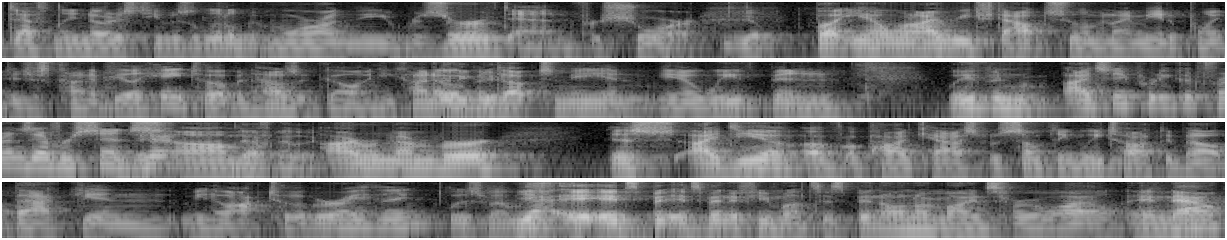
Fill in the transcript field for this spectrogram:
definitely noticed he was a little bit more on the reserved end for sure. Yep. But you know, when I reached out to him and I made a point to just kind of be like, "Hey, Tobin, how's it going?" He kind of opened good. up to me, and you know, we've been, we've been, I'd say, pretty good friends ever since. Yeah, um, definitely. I remember this idea of a podcast was something we talked about back in you know October, I think was when we Yeah, it, it's been, it's been a few months. It's been on our minds for a while, and now,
